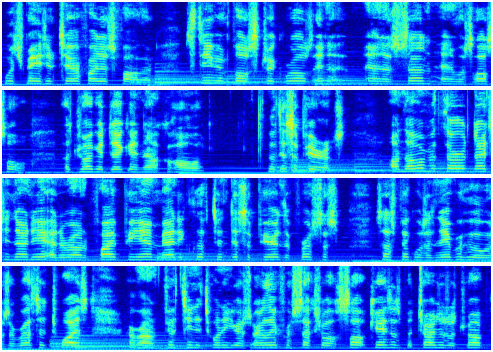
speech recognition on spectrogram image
which made him terrified his father. Steve imposed strict rules in, in his son and was also a drug addict and alcoholic. The disappearance. On November 3, 1998, at around 5 p.m., Maddie Clifton disappeared. The first sus- suspect was a neighbor who was arrested twice around 15 to 20 years earlier for sexual assault cases, but charges were dropped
